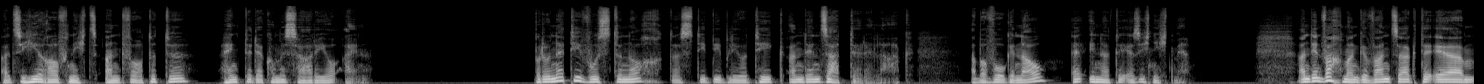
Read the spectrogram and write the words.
Als sie hierauf nichts antwortete, hängte der Kommissario ein. Brunetti wusste noch, dass die Bibliothek an den Sattere lag, aber wo genau, erinnerte er sich nicht mehr. An den Wachmann gewandt, sagte er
